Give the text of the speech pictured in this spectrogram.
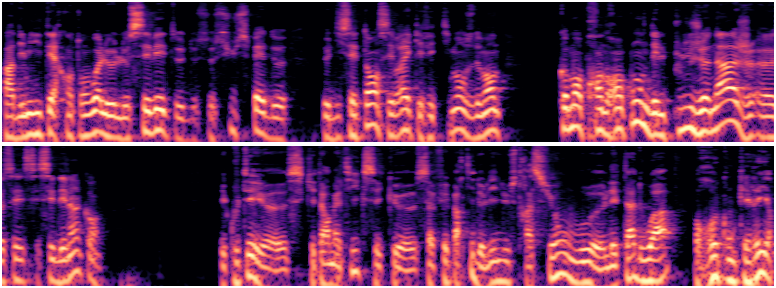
par des militaires. Quand on voit le, CV de ce suspect de de 17 ans, c'est vrai qu'effectivement, on se demande comment prendre en compte dès le plus jeune âge euh, ces, délinquants. Écoutez, euh, ce qui est dramatique, c'est que ça fait partie de l'illustration où euh, l'État doit reconquérir,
